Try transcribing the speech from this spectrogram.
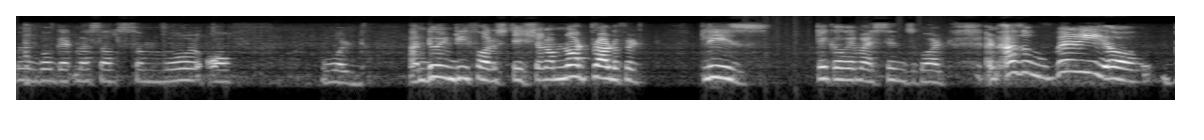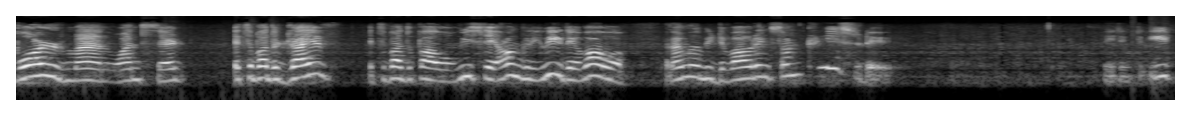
I'm gonna go get myself some more of wood. I'm doing deforestation. I'm not proud of it. Please take away my sins, God. And as a very uh, bold man once said, it's about the drive, it's about the power. We stay hungry, we devour. And I'm going to be devouring some trees today. Needing to eat.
